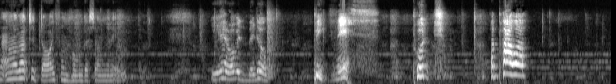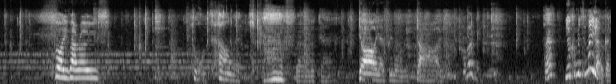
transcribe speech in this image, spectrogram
I'm about to die from hunger, so I'm gonna eat. Yeah, I'm in the middle. Beat this. Punch. And power. Five arrows. Sword helmet. Fell again. Die, everyone. Die. How about you? Huh? You're coming to me, Logan.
